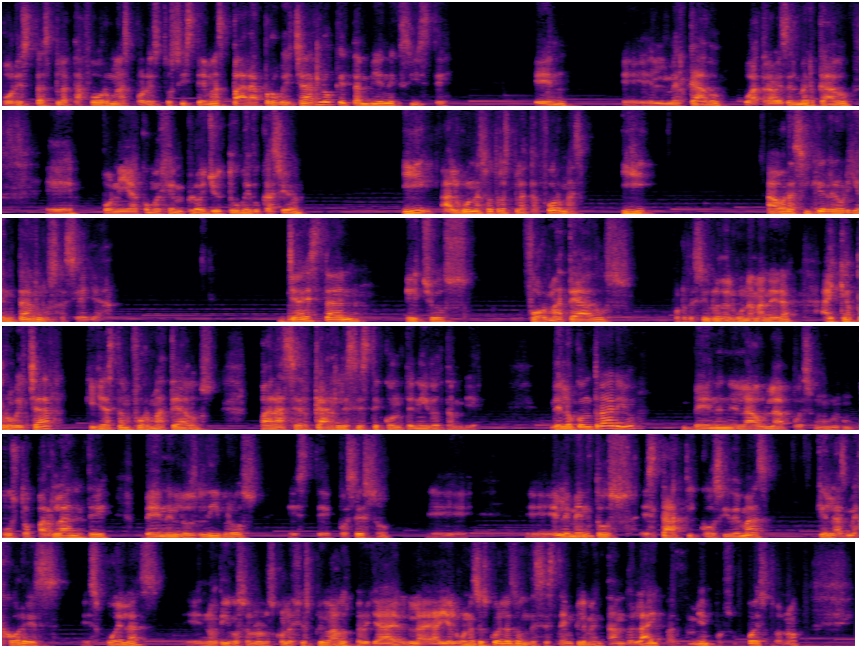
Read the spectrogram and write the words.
por estas plataformas, por estos sistemas, para aprovechar lo que también existe en el mercado o a través del mercado. Eh, ponía como ejemplo YouTube Educación y algunas otras plataformas. Y ahora sí que reorientarlos hacia allá. Ya están hechos, formateados, por decirlo de alguna manera. Hay que aprovechar que ya están formateados para acercarles este contenido también. De lo contrario, ven en el aula pues un busto parlante, ven en los libros, este, pues eso, eh, eh, elementos estáticos y demás, que las mejores escuelas, eh, no digo solo los colegios privados, pero ya hay algunas escuelas donde se está implementando el iPad también, por supuesto, ¿no?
